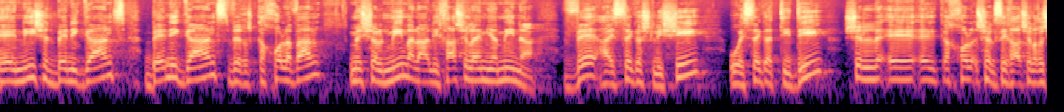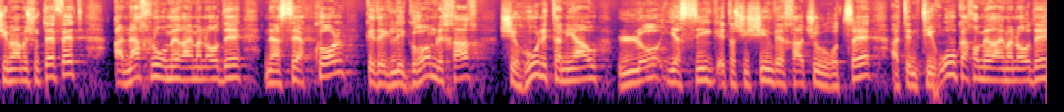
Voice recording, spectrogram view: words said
העניש את בני גנץ, בני גנץ וכחול לבן משלמים על ההליכה שלהם ימינה. וההישג השלישי, הוא הישג עתידי של, אה, אה, כחול, של, סליחה, של הרשימה המשותפת. אנחנו, אומר איימן עודה, נעשה הכל כדי לגרום לכך שהוא, נתניהו, לא ישיג את ה-61 שהוא רוצה. אתם תראו, כך אומר איימן עודה,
